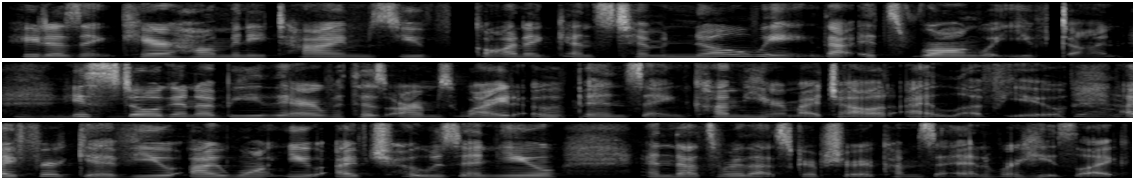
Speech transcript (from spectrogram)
He doesn't care how many times you've gone against Him, knowing that it's wrong what you've done. He's mm-hmm. still going to be there with His arms wide open, saying, Come here, my child. I love you. I forgive you. I want you. I've chosen you. And that's where that scripture comes in, where He's like,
